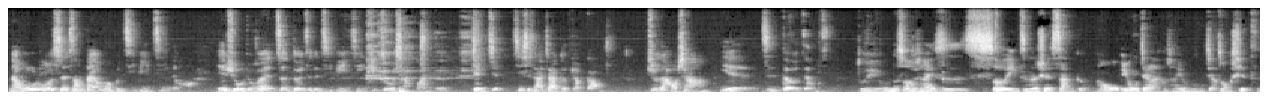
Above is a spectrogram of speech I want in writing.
那我如果身上带有某个疾病基因的话，也许我就会针对这个疾病基因去做相关的健检，即使它价格比较高，觉得好像也值得这样子。对我那时候好像也是摄影只能选三个，然后因为我家好像有那种甲状腺子，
